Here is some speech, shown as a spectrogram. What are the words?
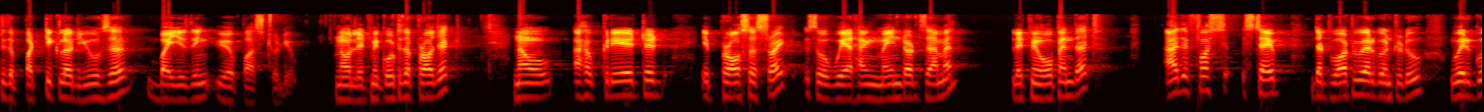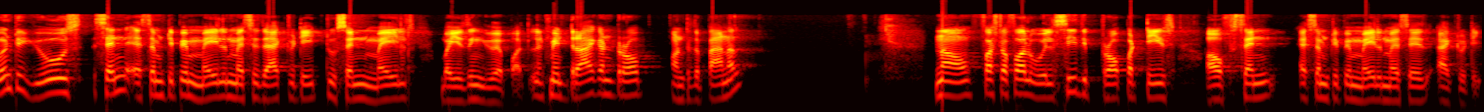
to the particular user by using UiPath Studio. Now let me go to the project. Now I have created a process, right? So we are having main.xaml. Let me open that. As a first step that what we are going to do, we're going to use send SMTP mail message activity to send mails by using UiPath. Let me drag and drop onto the panel. Now, first of all, we'll see the properties of send SMTP mail message activity.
